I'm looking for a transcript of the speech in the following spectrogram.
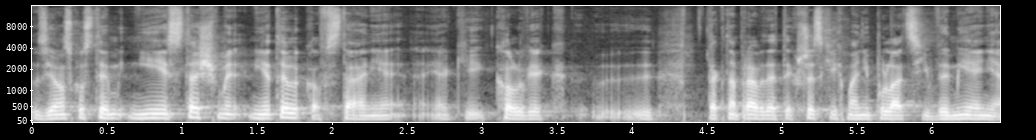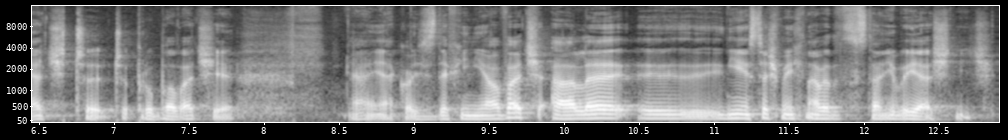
W związku z tym nie jesteśmy nie tylko w stanie jakiejkolwiek y, tak naprawdę tych wszystkich manipulacji wymieniać, czy, czy próbować je e, jakoś zdefiniować, ale nie jesteśmy ich nawet w stanie wyjaśnić.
